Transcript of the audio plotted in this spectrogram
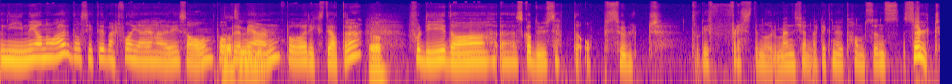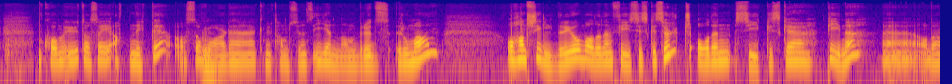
9. januar, da sitter i hvert fall jeg her i salen på Ja, premieren på Riksteatret. Ja. Fordi da eh, skal du sette opp Sult. Jeg tror de fleste nordmenn kjenner til Knut Hamsuns Sult. Den kom ut også i 1890, og så var det Knut Hamsuns gjennombruddsroman. Og han skildrer jo både den fysiske sult og den psykiske pine. Eh, og da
